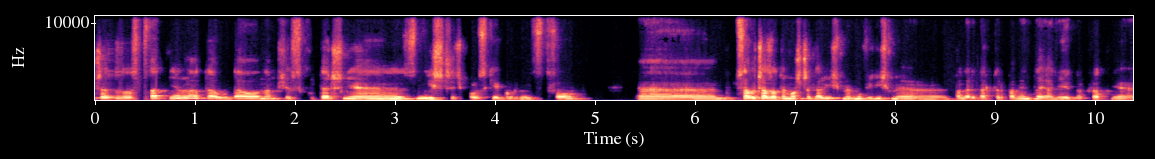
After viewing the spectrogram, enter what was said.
przez ostatnie lata udało nam się skutecznie zniszczyć polskie górnictwo. E, cały czas o tym ostrzegaliśmy, mówiliśmy, pan redaktor pamięta, ja niejednokrotnie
